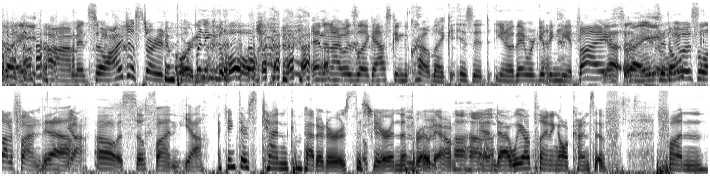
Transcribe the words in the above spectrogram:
Right. um, and so I just started Important. opening the bowl, and then I was like asking the crowd, like, "Is it? You know, they were giving me advice. Yeah, and, right. you know, it it was a lot of fun. Yeah. Yeah. Oh, it's so fun. Yeah. I think there's 10 competitors this Okay. year in the throwdown. Uh-huh. And uh, we are planning all kinds of fun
